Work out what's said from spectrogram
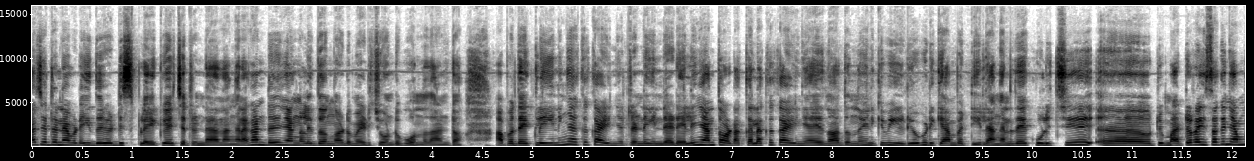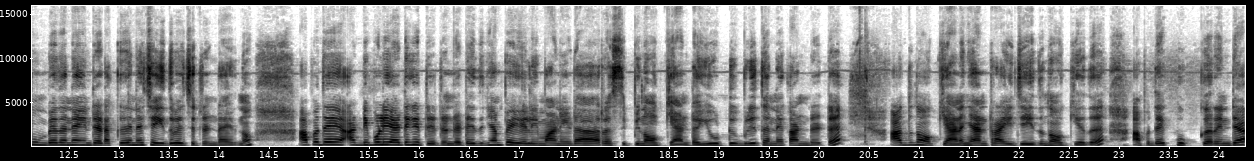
ആ ചേട്ടൻ അവിടെ ഇത് ഡിസ്പ്ലേക്ക് വെച്ചിട്ടുണ്ടായിരുന്നു. അങ്ങനെ കണ്ട് ഞങ്ങൾ ഇത് അങ്ങോട്ട് മേടിച്ചുകൊണ്ട് പോകുന്നതാണ് കേട്ടോ അപ്പോൾ അതേ ക്ലീനിങ് ഒക്കെ കഴിഞ്ഞിട്ടുണ്ട്. ഇതിന്റെ ഇടയിൽ ഞാൻ തുടക്കലൊക്കെ കഴിഞ്ഞായിരുന്നു. അതൊന്നും എനിക്ക് വീഡിയോ പിടിക്കാൻ പറ്റിയില്ല. അങ്ങനെ ദേ കുളിച്ച് ടൊമാറ്റോ റൈസൊക്കെ ഞാൻ മുമ്പേ തന്നെ അതിന്റെ ഇടയ്ക്ക് തന്നെ ചെയ്ത് വെച്ചിട്ടുണ്ടായിരുന്നു. അപ്പോൾ ദേ അടിപൊളിയായിട്ട് കിട്ടിയിട്ടുണ്ട് കേട്ടോ ഇത് ഞാൻ പേളിമാണിയുടെ റെസിപ്പി നോക്കിയാണ് കേട്ടോ യൂട്യൂബിൽ തന്നെ കണ്ടിട്ട് അത് നോക്കിയാണ് ഞാൻ ട്രൈ ചെയ്ത് നോക്കിയത്. അപ്പോൾ ദേ കുക്കറിന്റെ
